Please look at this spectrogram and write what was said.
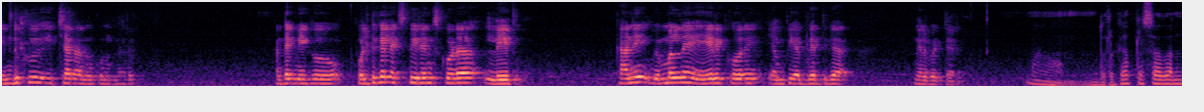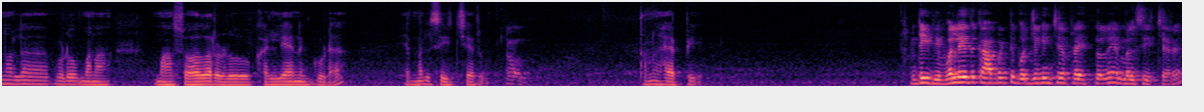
ఎందుకు ఇచ్చారు అనుకుంటున్నారు అంటే మీకు పొలిటికల్ ఎక్స్పీరియన్స్ కూడా లేదు. కానీ మిమ్మల్ని ఏరి కోరి ఎంపీ అభ్యర్థిగా నిలబెట్టారు. మా దుర్గా ప్రసాద్ అన్న ఇప్పుడు మన మా సోదరుడు కళ్యాణ్కి కూడా ఎమ్మెల్సీ ఇచ్చారు. తను హ్యాపీ అంటే ఇది ఇవ్వలేదు కాబట్టి బుజ్జగించే ప్రయత్నంలో ఎమ్మెల్సీ ఇచ్చారా?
